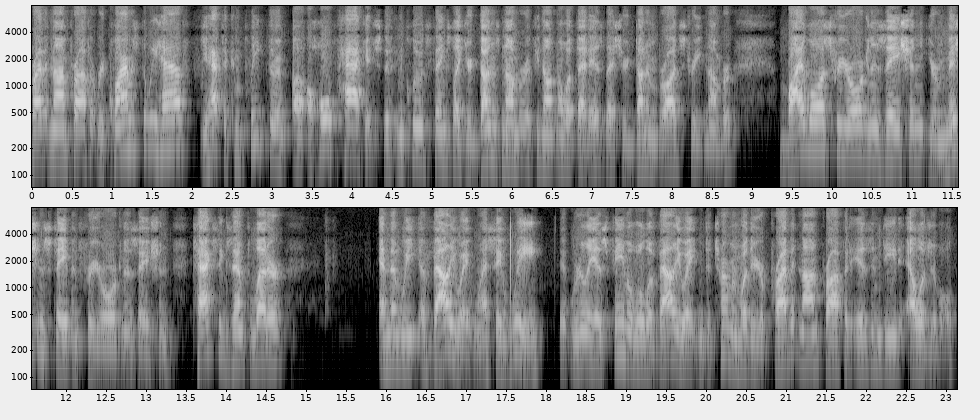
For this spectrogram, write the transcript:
Private nonprofit requirements that we have, you have to complete the, a, a, whole package that includes things like your DUNS number. If you don't know what that is, that's your Dun and Bradstreet number. Bylaws for your organization, your mission statement for your organization, tax exempt letter, and then we evaluate. When I say we, it really is FEMA will evaluate and determine whether your private nonprofit is indeed eligible.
